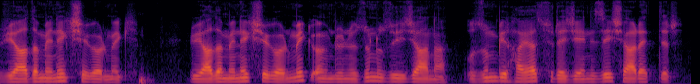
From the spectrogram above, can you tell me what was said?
Rüyada menekşe görmek. Rüyada menekşe görmek ömrünüzün uzayacağına, uzun bir hayat süreceğinize işarettir.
